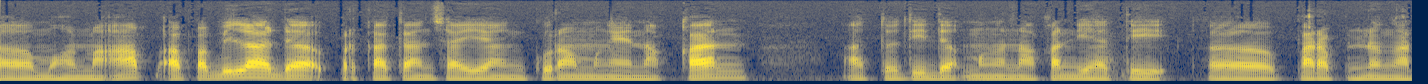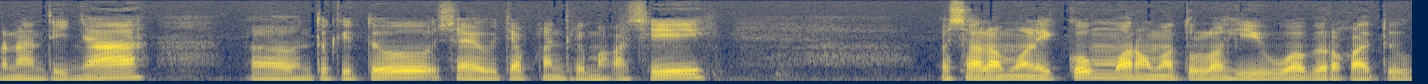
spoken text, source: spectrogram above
uh, mohon maaf apabila ada perkataan saya yang kurang mengenakan atau tidak mengenakan di hati uh, para pendengar nantinya. Uh, untuk itu saya ucapkan terima kasih. Wassalamualaikum warahmatullahi wabarakatuh.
